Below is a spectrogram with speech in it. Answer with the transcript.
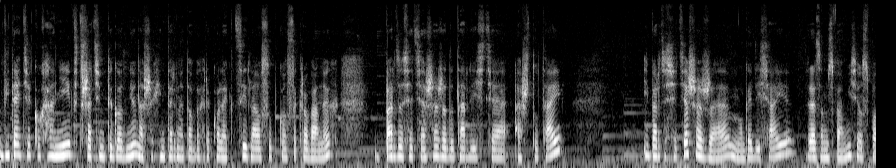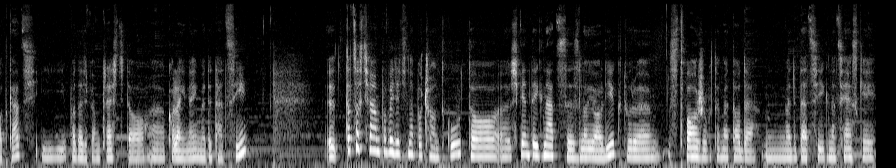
Witajcie kochani w trzecim tygodniu naszych internetowych rekolekcji dla osób konsekrowanych. Bardzo się cieszę, że dotarliście aż tutaj i bardzo się cieszę, że mogę dzisiaj razem z Wami się spotkać i podać Wam treść do e, kolejnej medytacji. E, To, co chciałam powiedzieć na początku, to e, święty Ignacy z Loyoli, który stworzył tę metodę mm, medytacji ignacjańskiej,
